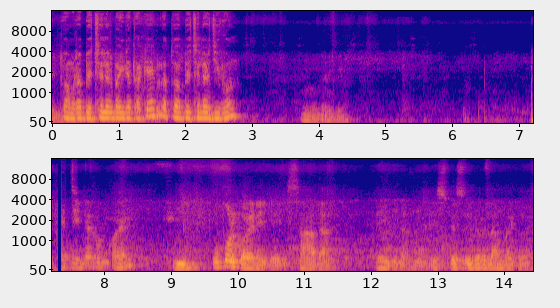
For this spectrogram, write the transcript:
একটু আমরা বেচেলের বাইরে থাকে এগুলো তো বেচেলের জীবন। এইটা রুম করেন। উপর করেন এই যে সাদ আর এইগুলা হ্যাঁ? স্পেস ওইভাবে লম্বাই করেন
